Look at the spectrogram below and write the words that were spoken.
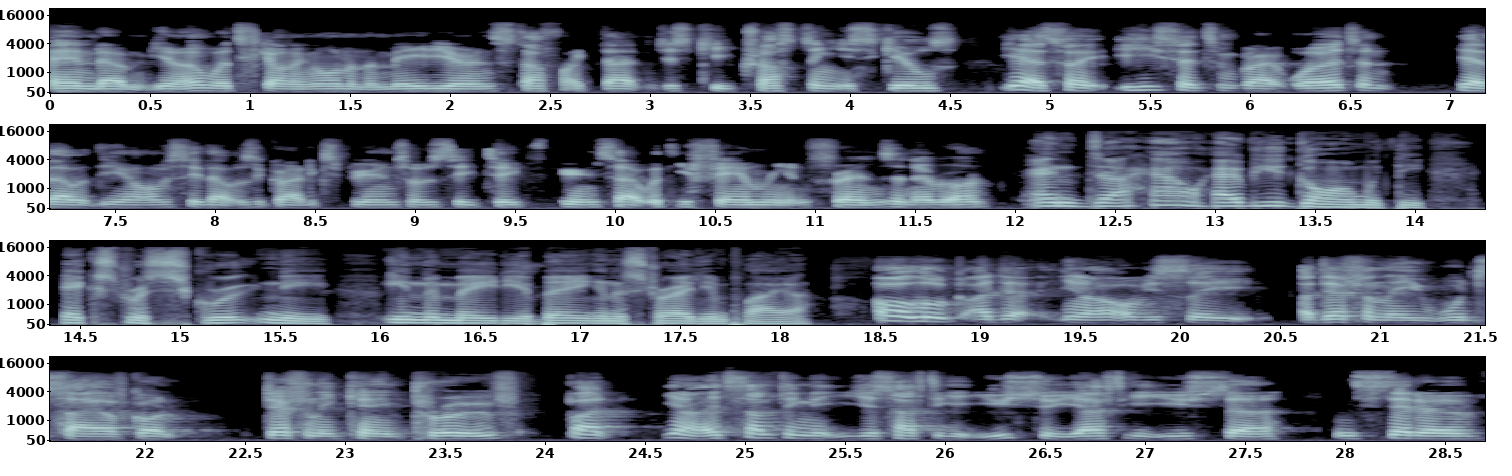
and um, you know what's going on in the media and stuff like that, and just keep trusting your skills. Yeah, so he said some great words, and yeah, that was, you know, obviously that was a great experience. Obviously, to experience that with your family and friends and everyone. And uh, how have you gone with the extra scrutiny in the media being an Australian player? Oh, look, I de- you know, obviously, I definitely would say I've got definitely can improve, but you know, it's something that you just have to get used to. You have to get used to instead of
